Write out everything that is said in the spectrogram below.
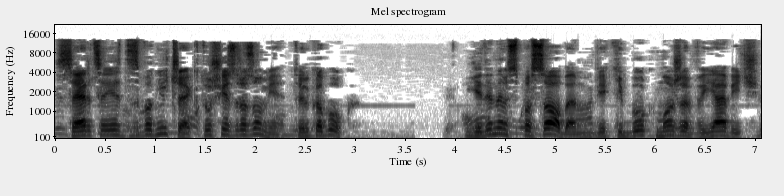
Serce jest zwodnicze, któż je zrozumie? Tylko Bóg. Jedynym sposobem, w jaki Bóg może wyjawić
